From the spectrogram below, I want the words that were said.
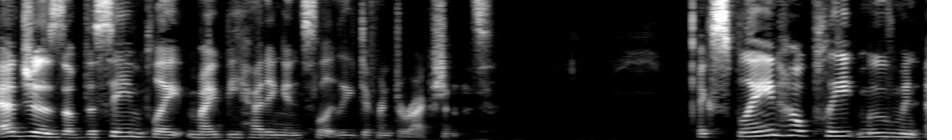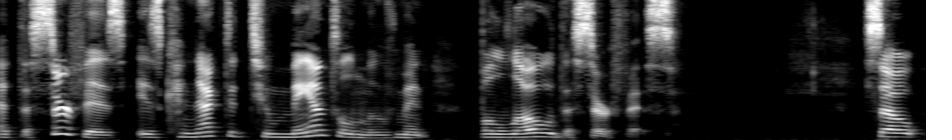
edges of the same plate might be heading in slightly different directions. Explain how plate movement at the surface is connected to mantle movement below the surface. So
